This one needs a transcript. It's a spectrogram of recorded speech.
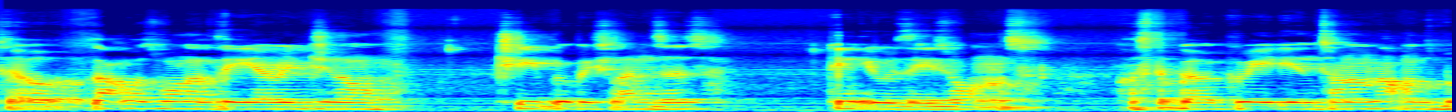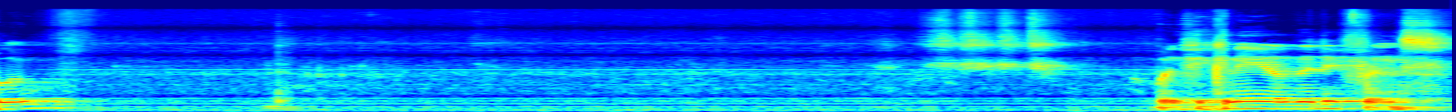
So that was one of the original cheap rubbish lenses. Didn't use these ones because they've got a gradient on them. That one's blue. but if you can hear the difference,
